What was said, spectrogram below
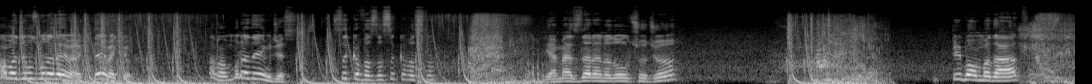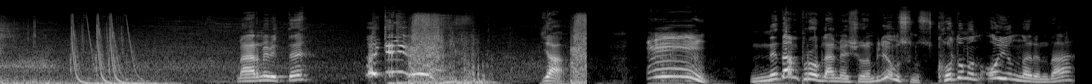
Amacımız buna değmemek. Değmek yok. Tamam buna değmeyeceğiz. Sık kafasına sık kafasına. Yemezler Anadolu çocuğu. Bir bomba daha at. Mermi bitti. Ha, geliyor. Ya. Hmm. Neden problem yaşıyorum biliyor musunuz? Kodumun oyunlarında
